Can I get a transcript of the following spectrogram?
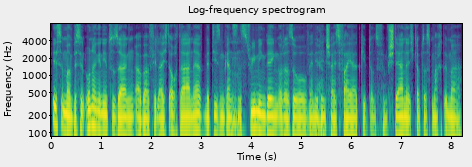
Ist immer ein bisschen unangenehm zu sagen, aber vielleicht auch da, ne, mit diesem ganzen mhm. Streaming-Ding oder so, wenn ihr ja. den Scheiß feiert, gebt uns fünf Sterne. Ich glaube, das macht immer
